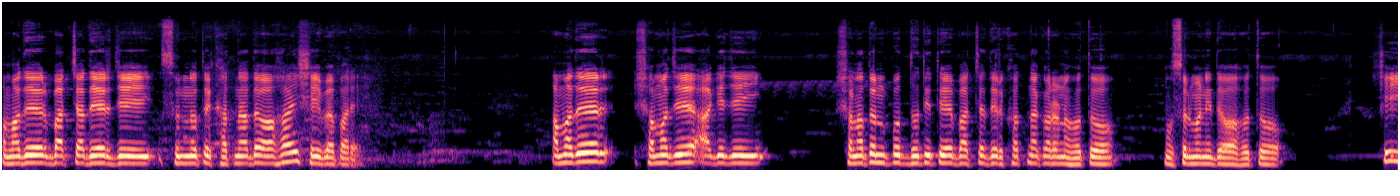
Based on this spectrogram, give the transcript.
আমাদের বাচ্চাদের যে শূন্যতে খাতনা দেওয়া হয় সেই ব্যাপারে। আমাদের সমাজে আগে যেই সনাতন পদ্ধতিতে বাচ্চাদের খতনা করানো হতো, মুসলমানি দেওয়া হতো, সেই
